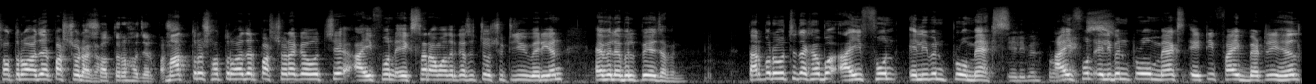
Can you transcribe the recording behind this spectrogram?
সতেরো হাজার পাঁচশো টাকা। সতেরো হাজার মাত্র সতেরো হাজার পাঁচশো টাকা হচ্ছে আইফোন এক্সআর আমাদের কাছে চৌষট্টি জিবি ভেরিয়েন্ট অ্যাভেলেবেল পেয়ে যাবেন। তারপরে হচ্ছে দেখাবো iPhone eleven Pro Max iPhone eleven Pro Max eighty five battery health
